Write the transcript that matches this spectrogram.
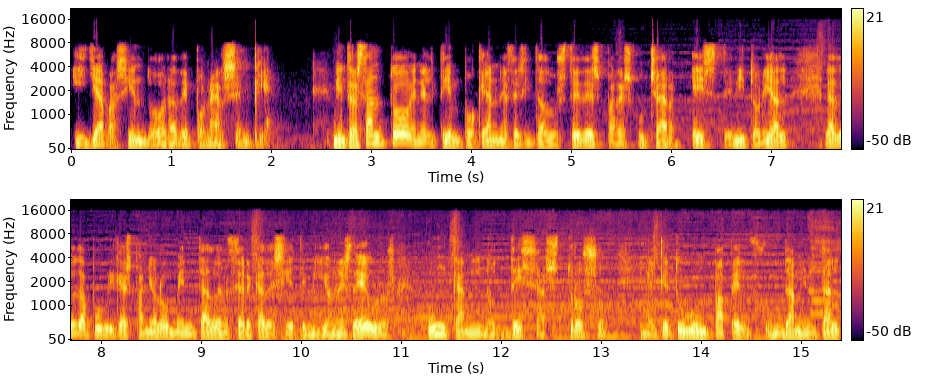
y ya va siendo hora de ponerse en pie. Mientras tanto, en el tiempo que han necesitado ustedes para escuchar este editorial, la deuda pública española ha aumentado en cerca de 7 millones de euros, un camino desastroso en el que tuvo un papel fundamental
